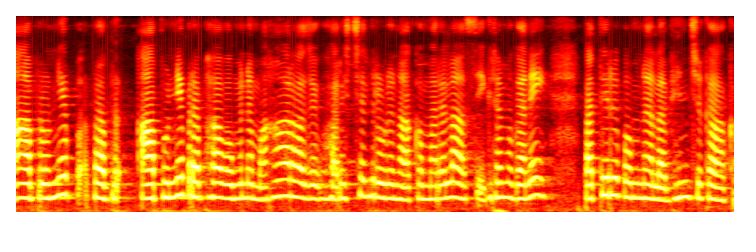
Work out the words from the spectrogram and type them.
ఆ పుణ్య ఆ పుణ్య ప్రభావమున మహారాజు హరిశ్చంద్రుడు నాకు మరలా శీఘ్రముగానే పతి రూపమున లభించుకాక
